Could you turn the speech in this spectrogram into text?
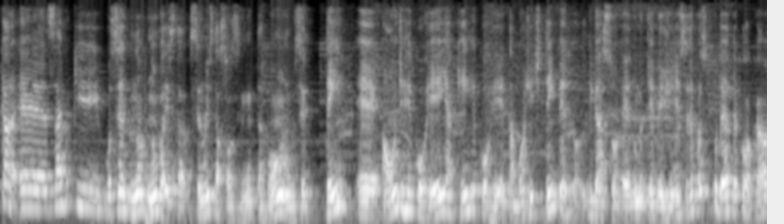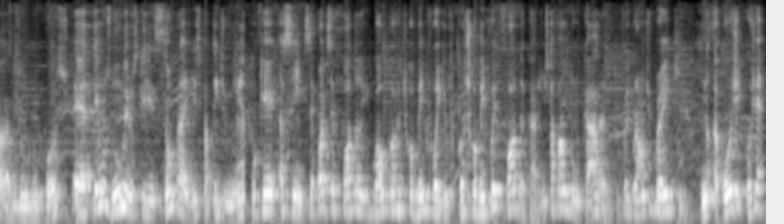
Cara, é, saiba que você não, não vai estar, você não está sozinho, tá bom? Você tem é, aonde recorrer e a quem recorrer, tá bom? A gente tem ligação, é, número de emergência, depois se puder até colocar no, no post. É, tem uns números que são para isso, para atendimento, porque assim, você pode ser foda igual o Kurt Cobain foi, que o Kurt Cobain foi foda, cara. A gente tá falando de um cara que foi groundbreaking. Hoje, hoje é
